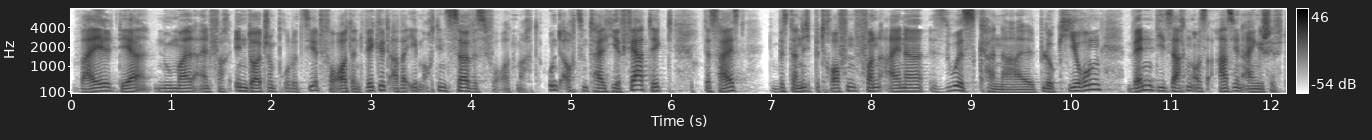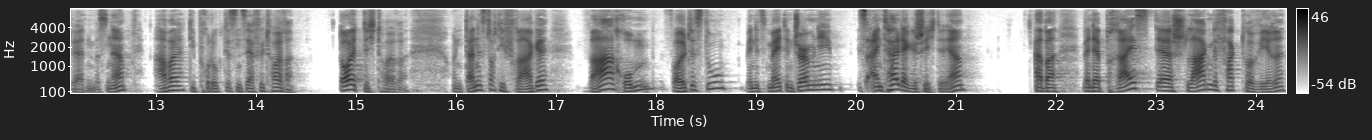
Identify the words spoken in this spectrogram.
weil der nun mal einfach in Deutschland produziert, vor Ort entwickelt, aber eben auch den Service vor Ort macht und auch zum Teil hier fertigt. Das heißt, du bist dann nicht betroffen von einer Suezkanal-Blockierung, wenn die Sachen aus Asien eingeschifft werden müssen. Ja? Aber die Produkte sind sehr viel teurer. Deutlich teurer. Und dann ist doch die Frage, warum solltest du, wenn jetzt Made in Germany ist ein Teil der Geschichte, ja, aber wenn der Preis der schlagende Faktor wäre,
